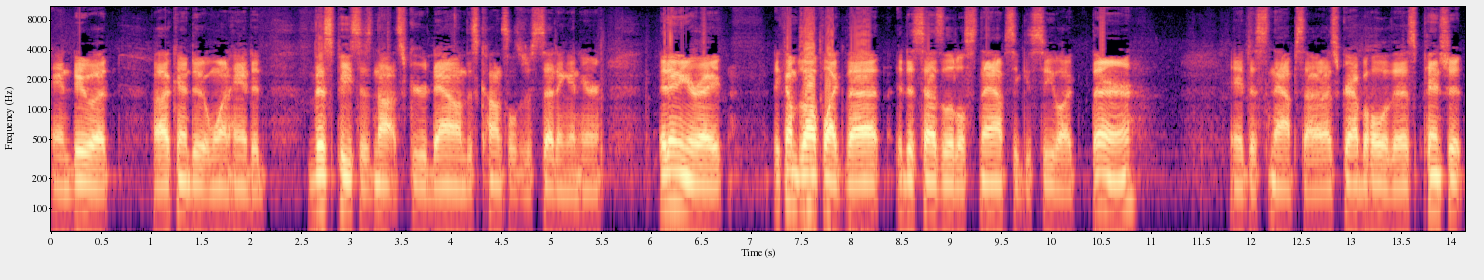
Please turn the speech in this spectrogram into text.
and do it. I can't do it one-handed. This piece is not screwed down. This console's just setting in here. At any rate, it comes off like that. It just has a little snaps you can see like there. It just snaps out. I just grab a hold of this, pinch it,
